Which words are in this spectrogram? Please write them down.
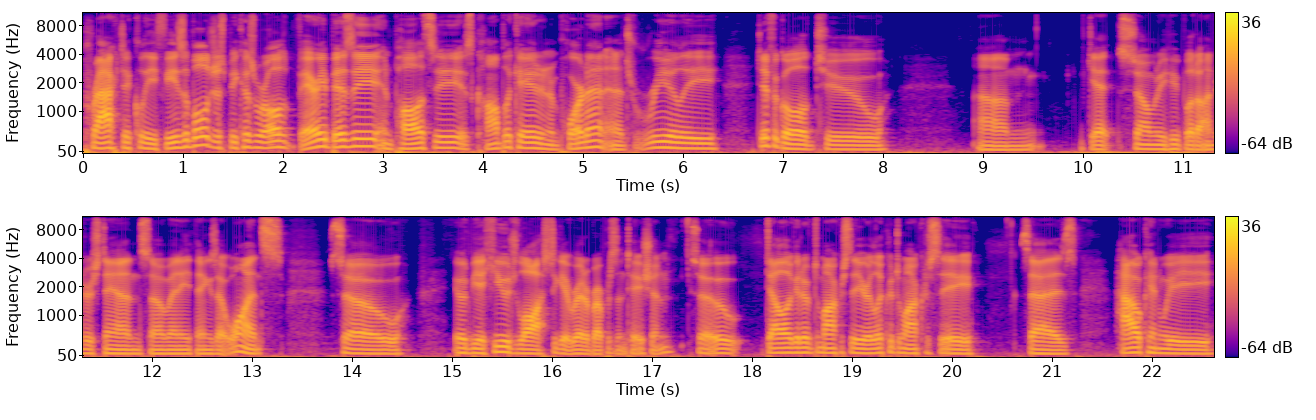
practically feasible just because we're all very busy and policy is complicated and important and it's really difficult to um, get so many people to understand so many things at once. So it would be a huge loss to get rid of representation. So delegative democracy or liquid democracy says how can we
